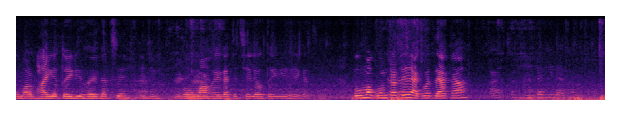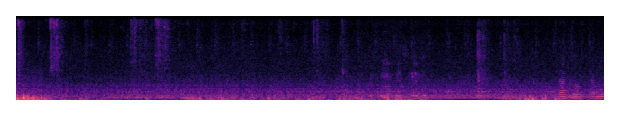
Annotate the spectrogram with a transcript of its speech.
বৌমার ভাইও তৈরি হয়ে গেছে এই যে বৌমা হয়ে গেছে ছেলেও তৈরি হয়ে গেছে। বৌমা ঘোমটাতে একবার দেখা। আচ্ছা দেখান দেখো। কেমন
